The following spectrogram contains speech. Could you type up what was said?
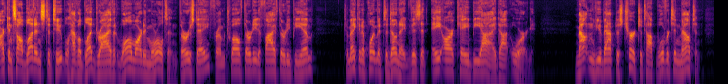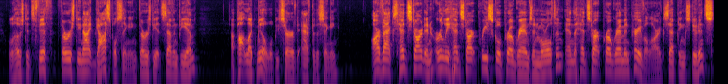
Arkansas Blood Institute will have a blood drive at Walmart in Morrilton Thursday from 12:30 to 5:30 p.m. To make an appointment to donate, visit arkbi.org. Mountain View Baptist Church atop Wolverton Mountain will host its fifth Thursday night gospel singing Thursday at 7 p.m. A potluck meal will be served after the singing. ARVAC's Head Start and Early Head Start preschool programs in Morrilton and the Head Start program in Perryville are accepting students.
